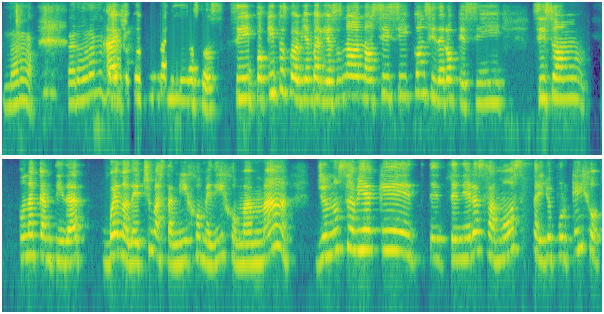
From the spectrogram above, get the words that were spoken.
No, no, no. Perdóname. Pocos bien valiosos. Sí, poquitos, pero bien valiosos. No, no, sí, sí, considero que sí, sí son una cantidad. Bueno, de hecho, hasta mi hijo me dijo, mamá, yo no sabía que te, eras famosa. Y yo, ¿por qué, hijo?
